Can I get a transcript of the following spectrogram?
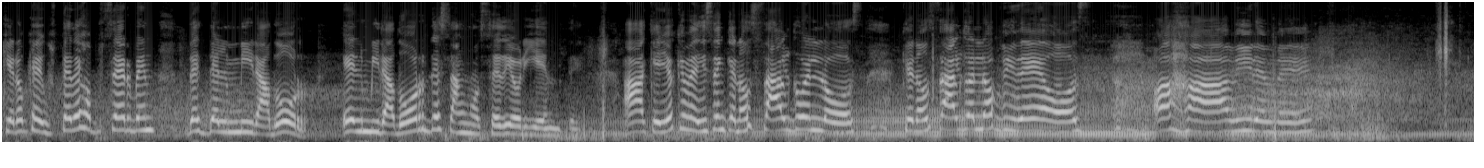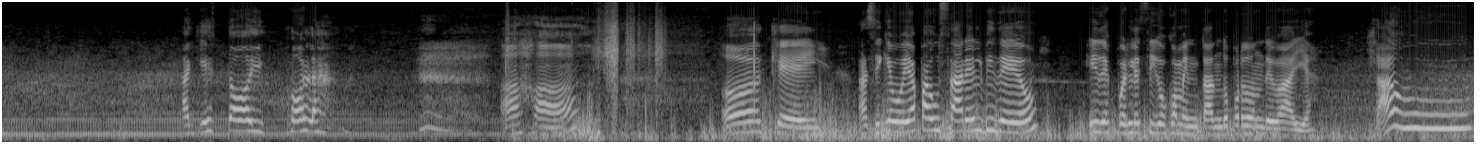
quiero que ustedes observen desde el mirador, el mirador de San José de Oriente. A aquellos que me dicen que no salgo en los, que no salgo en los videos. Ajá, mírenme. Aquí estoy. Hola. Ajá. Ok. Así que voy a pausar el video y después les sigo comentando por donde vaya. Chao.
